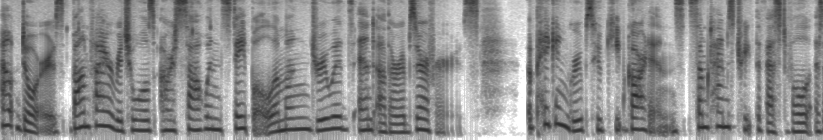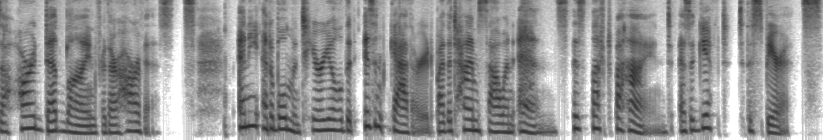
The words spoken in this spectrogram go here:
Outdoors, bonfire rituals are a Samhain staple among Druids and other observers. Pagan groups who keep gardens sometimes treat the festival as a hard deadline for their harvests. Any edible material that isn't gathered by the time Samhain ends is left behind as a gift to the spirits.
